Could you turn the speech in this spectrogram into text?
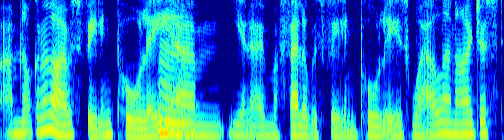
I'm not going to lie, I was feeling poorly. Hmm. Um, you know, my fella was feeling poorly as well. And I just,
